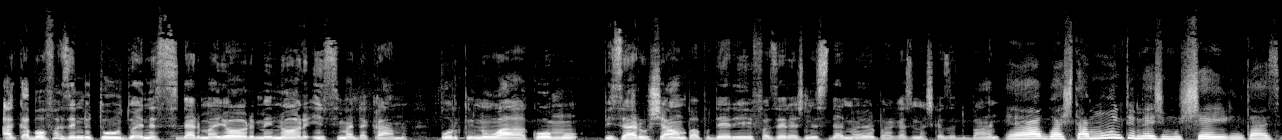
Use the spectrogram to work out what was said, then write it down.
acabam fazendo tudo, a necessidade maior, menor, em cima da cama, porque não há como pisar o chão para poder ir fazer as necessidades maiores para casa, nas casas de banho. A água está muito mesmo cheia em casa.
